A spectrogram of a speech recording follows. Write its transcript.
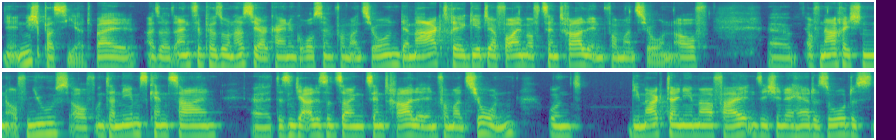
nicht passiert, weil also als Einzelperson hast du ja keine große Information. Der Markt reagiert ja vor allem auf zentrale Informationen, auf, äh, auf Nachrichten, auf News, auf Unternehmenskennzahlen. Äh, das sind ja alles sozusagen zentrale Informationen und die Marktteilnehmer verhalten sich in der Herde so, dass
